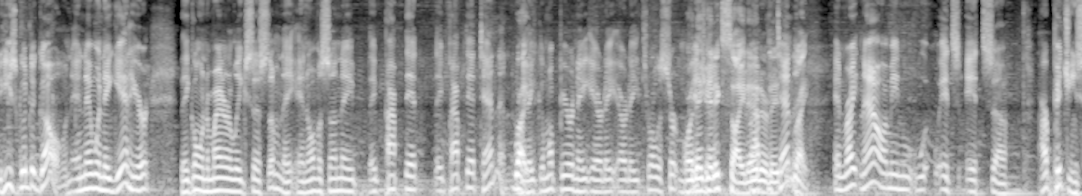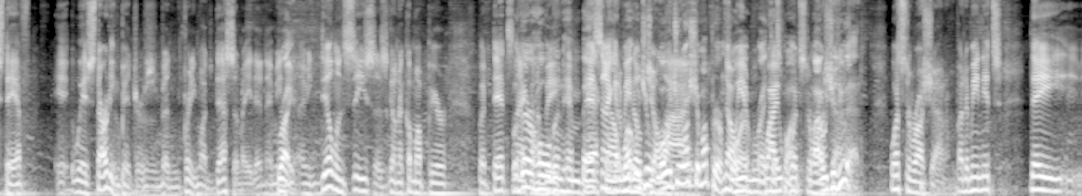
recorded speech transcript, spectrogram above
He's good to go." And, and then when they get here, they go into minor league system, they, and all of a sudden they, they pop that they pop that tendon. Or Right. they come up here and they or they or they throw a certain Or they get excited, or the they- tendon. right. And right now, I mean, it's it's uh, our pitching staff it, with starting pitchers has been pretty much decimated. I mean, Right. I mean, Dylan Cease is going to come up here, but that's Well, not they're holding be, him that's back not now. be What would you- what would you rush him up here no, for you- this why? What's the Why rush would you do that? What's the rush on him? But I mean, it's they.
